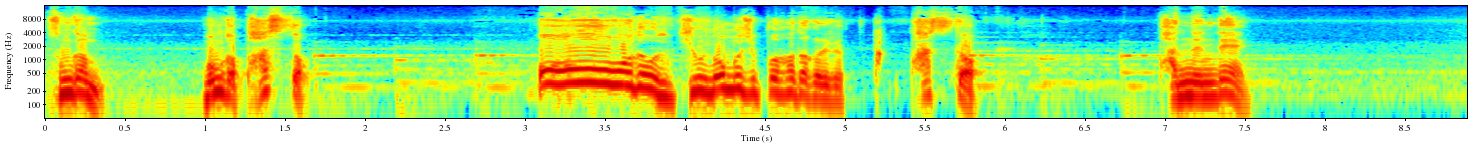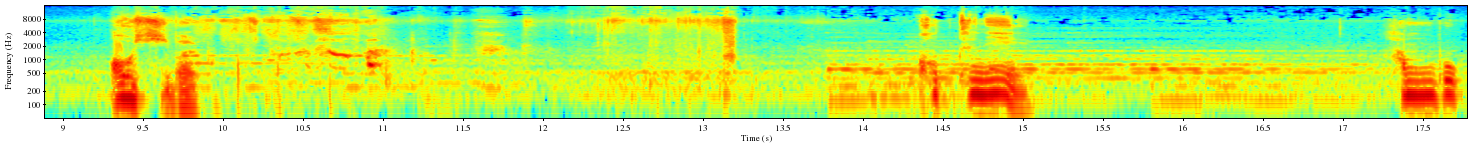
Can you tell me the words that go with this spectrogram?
순간 뭔가 봤어. 어, 나 뒤로 넘어질 뻔 하다가 이렇게 딱 봤어. 봤는데 어우 씨발 커튼이 한복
